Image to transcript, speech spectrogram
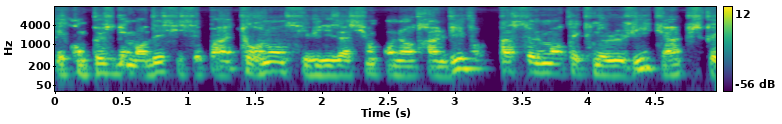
et qu'on peut se demander si c'est pas un tournant de civilisation qu'on est en train de vivre, pas seulement technologique, hein, puisque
